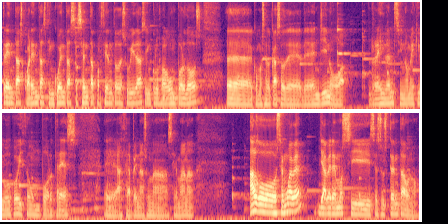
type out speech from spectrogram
30, 40, 50, 60% de subidas, incluso algún por dos, eh, como es el caso de, Engine o Raven, si no me equivoco, hizo un por tres eh, hace apenas una semana. Algo se mueve, ya veremos si se sustenta o no,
